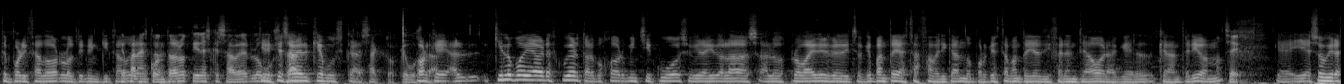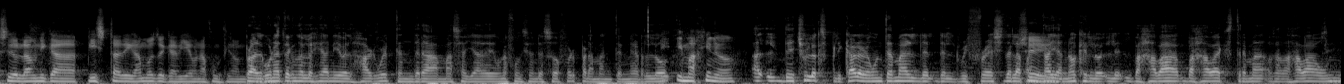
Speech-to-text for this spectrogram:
temporizador lo tienen quitado. Que para encontrarlo tienes que saberlo. Tienes que saber qué buscar. Exacto, qué buscar. Porque ¿quién lo podía haber descubierto? A lo mejor Minchi Kuo se hubiera ido a, a los providers y hubiera dicho, ¿qué pantalla estás fabricando? ¿Por qué esta pantalla es diferente ahora que el, que anterior? ¿no? Sí. Eh, y eso hubiera sido la única pista, digamos, de que había una función. Pero alguna tecnología a nivel hardware tendrá más allá de una función de software para mantenerlo. imagino. De hecho, lo explicaron, era un tema del, refresh de la pantalla, ¿no? Que lo, bajaba, bajaba extrema, o sea, bajaba un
